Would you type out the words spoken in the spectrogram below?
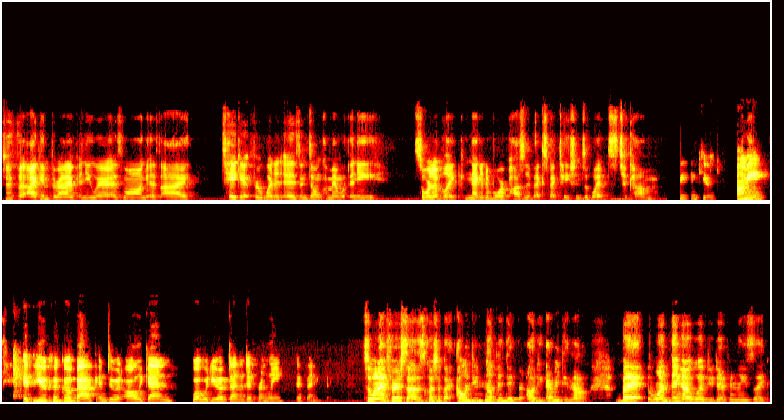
just that I can thrive anywhere as long as I take it for what it is and don't come in with any sort of like negative or positive expectations of what's to come. Thank you. Ami, if you could go back and do it all again, what would you have done differently, if anything? So when I first saw this question, I'm like, I would do nothing different. I would do everything. No. But one thing I would do differently is like,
